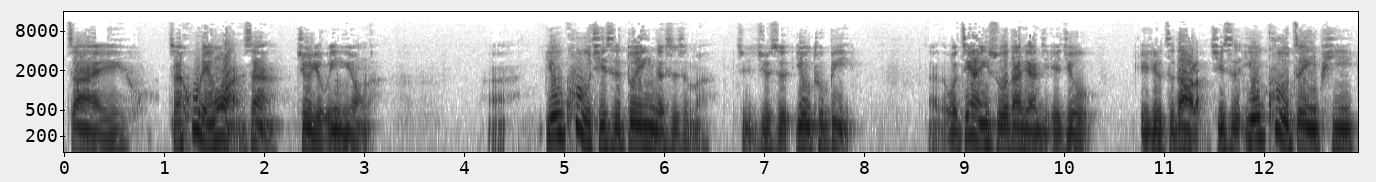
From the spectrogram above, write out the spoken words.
在在互联网上就有应用了，啊，优酷其实对应的是什么？就就是 U to B，啊，我这样一说，大家也就也就知道了。其实优酷这一批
